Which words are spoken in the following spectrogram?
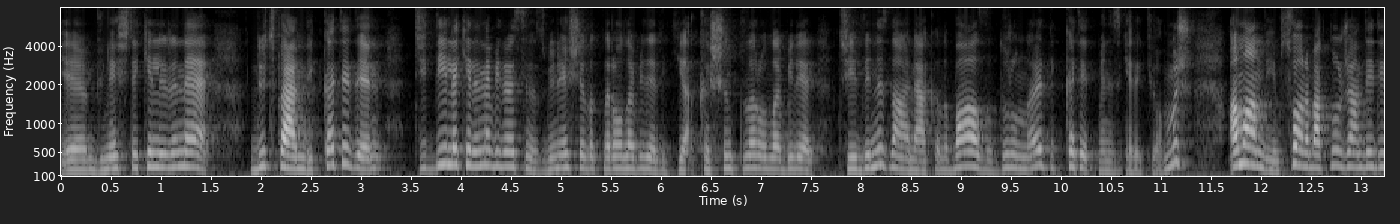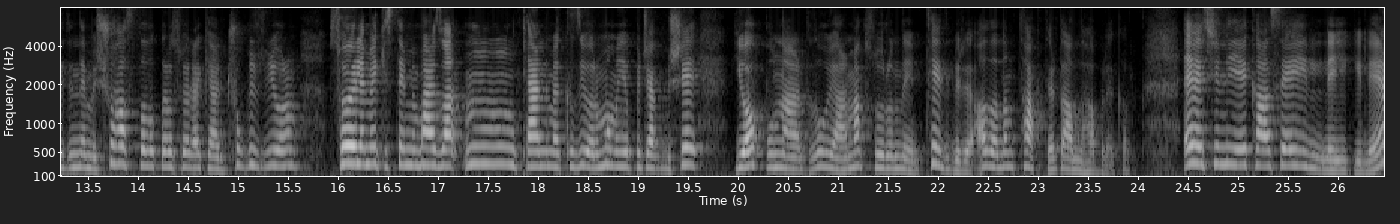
e, güneş lekelerine lütfen dikkat edin. Ciddi lekelenebilirsiniz. Güneş yanıkları olabilir, kaşıntılar olabilir. Cildinizle alakalı bazı durumlara dikkat etmeniz gerekiyormuş. Aman diyeyim. Sonra bak Nurcan dediği dinleme. Şu hastalıkları söylerken çok üzüyorum. Söylemek istemiyorum. Her zaman hmm, kendime kızıyorum ama yapacak bir şey yok. Bunlarda da uyarmak zorundayım. Tedbiri alalım, takdirde Allah'a bırakalım. Evet şimdi YKS ile ilgili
